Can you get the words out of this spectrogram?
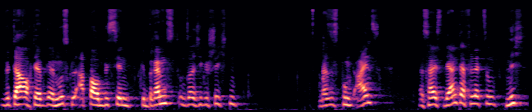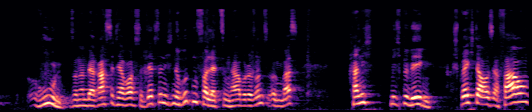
wird da auch der, der Muskelabbau ein bisschen gebremst und solche Geschichten. Das ist Punkt 1. Das heißt, während der Verletzung nicht ruhen, sondern wer rastet, der rostet. Selbst wenn ich eine Rückenverletzung habe oder sonst irgendwas, kann ich mich bewegen. Ich spreche da aus Erfahrung.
